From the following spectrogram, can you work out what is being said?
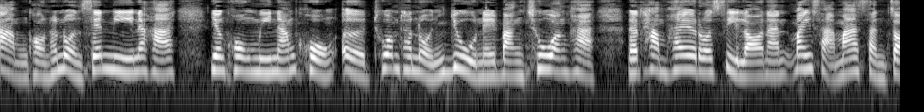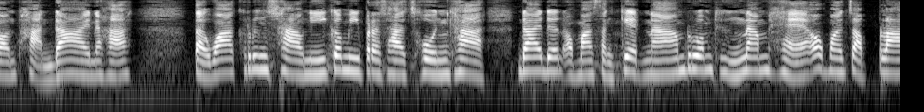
ต่ำของถนนเส้นนี้นะคะ ยังคงมีน้ำโขงเอ่อท่วมถนนอยู่ในบางช่วงค่ะ และทำให้รถสี่ล้อนั้นไม่สามารถสัญจรผ่านได้นะคะ แต่ว่าครึ่งเช้านี้ก็มีประชาชนค่ะ ได้เดินออกมาสังเกตน้ำรวมถึงนำแหออกมาจับปลา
